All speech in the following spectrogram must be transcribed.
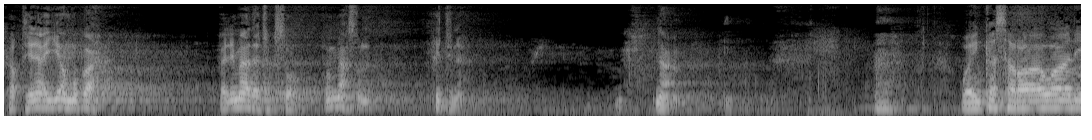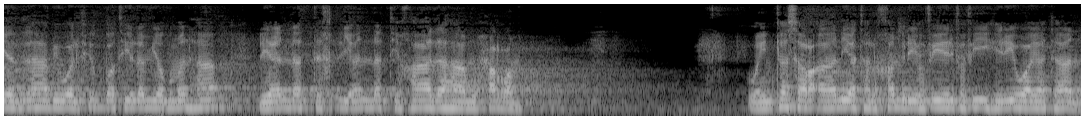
فاقتناء إياه مباح فلماذا تكسره؟ ثم يحصل فتنة. نعم. وإن كسر أواني الذهب والفضة لم يضمنها لأن, لأن اتخاذها محرم. وإن كسر آنية الخمر ففيه, ففيه روايتان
